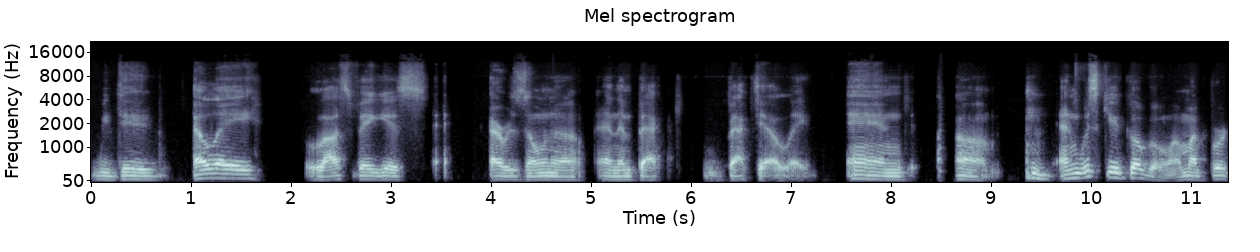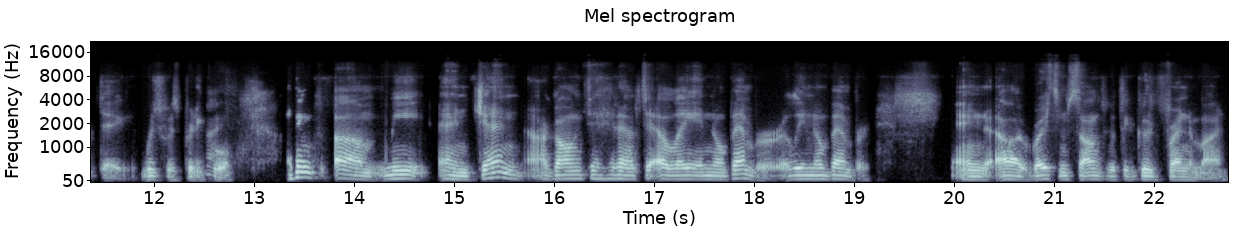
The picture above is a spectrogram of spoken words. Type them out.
we did LA, Las Vegas, Arizona, and then back back to LA. And um and Whisky a Go Go on my birthday, which was pretty Nice. cool. I think um me and Jen are going to head out to LA in November, early November, and uh write some songs with a good friend of mine.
